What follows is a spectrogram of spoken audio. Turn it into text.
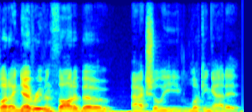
But I never even thought about actually looking at it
